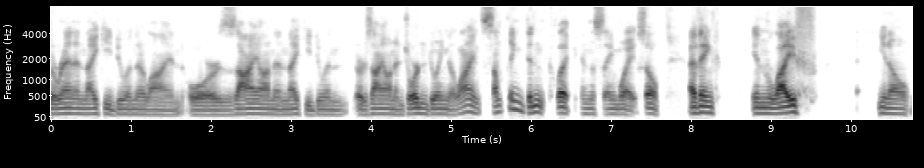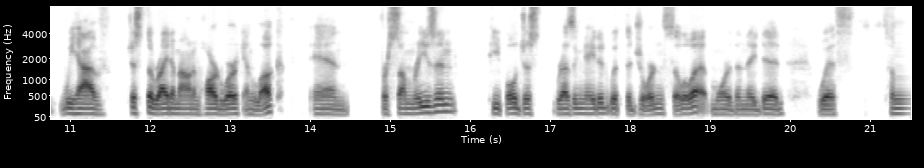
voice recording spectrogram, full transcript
Durant and Nike doing their line, or Zion and Nike doing, or Zion and Jordan doing their line, something didn't click in the same way. So I think in life, you know, we have just the right amount of hard work and luck. And for some reason, people just resonated with the Jordan silhouette more than they did with some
